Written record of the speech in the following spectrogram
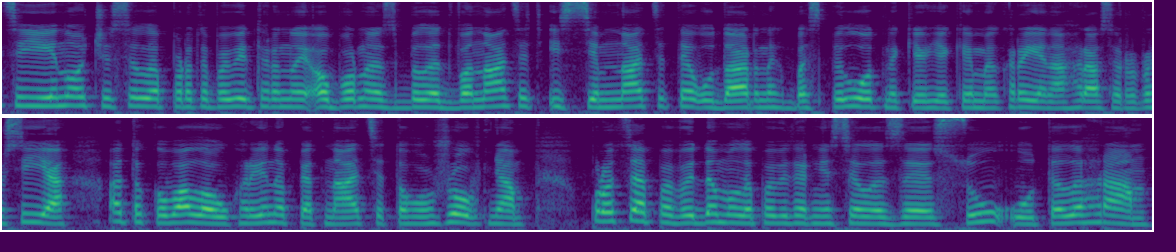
цієї ночі сили протиповітряної оборони збили 12 із 17 ударних безпілотників, якими країна-агресор Росія атакувала Україну 15 жовтня. Про це повідомили повітряні сили ЗСУ у Телеграм.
